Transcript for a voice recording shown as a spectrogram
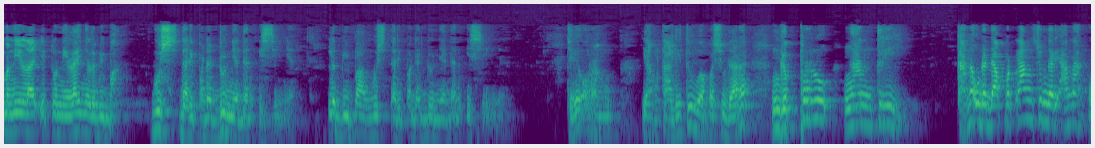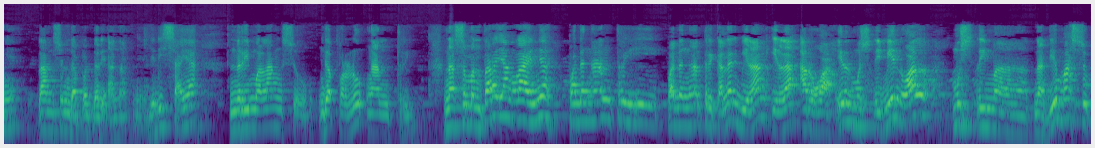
menilai itu nilainya lebih bagus daripada dunia dan isinya. Lebih bagus daripada dunia dan isinya. Jadi orang yang tadi itu Bapak Saudara nggak perlu ngantri karena udah dapat langsung dari anaknya. Langsung dapat dari anaknya. Jadi saya nerima langsung. Nggak perlu ngantri. Nah sementara yang lainnya pada ngantri. Pada ngantri. Karena dibilang ila arwahil muslimin wal muslimat. Nah dia masuk.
